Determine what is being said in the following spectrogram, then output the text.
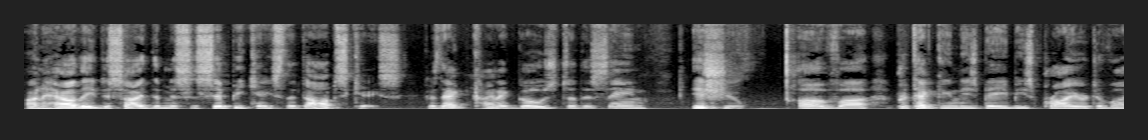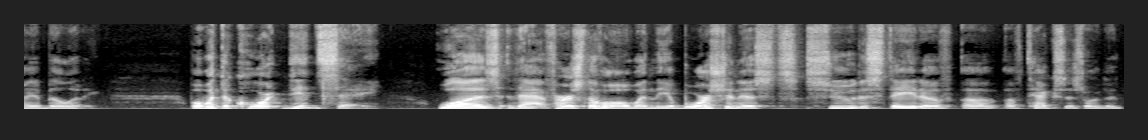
on how they decide the Mississippi case, the Dobbs case, because that kind of goes to the same issue of uh, protecting these babies prior to viability. But what the court did say was that, first of all, when the abortionists sue the state of, of, of Texas or the,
